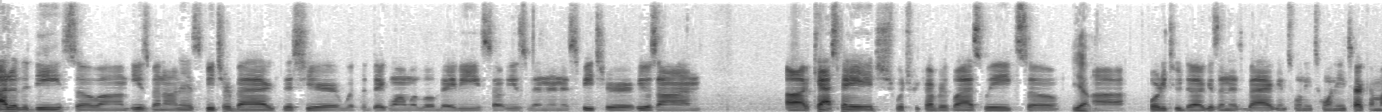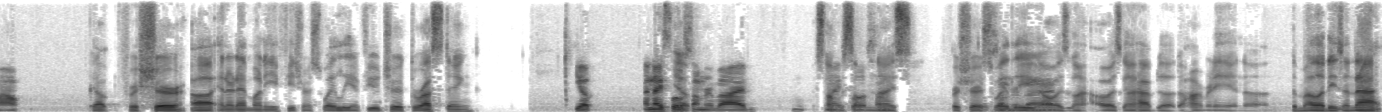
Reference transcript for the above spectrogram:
out of the D. So um, he's been on his feature bag this year with the big one with Lil Baby. So he's been in his feature. He was on uh, Cash Page, which we covered last week. So Yeah. uh, 42 Dugg is in his bag in 2020. Check him out. Yep, for sure. Uh, Internet Money featuring Swae Lee and Future, Thrusting. Yep. A nice little Yep. summer vibe. Something, Nice something nice for sure. summer Lee always gonna always gonna have the, the harmony and uh, the melodies and that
